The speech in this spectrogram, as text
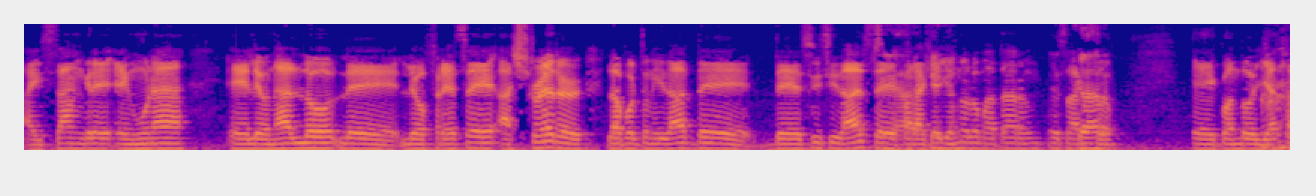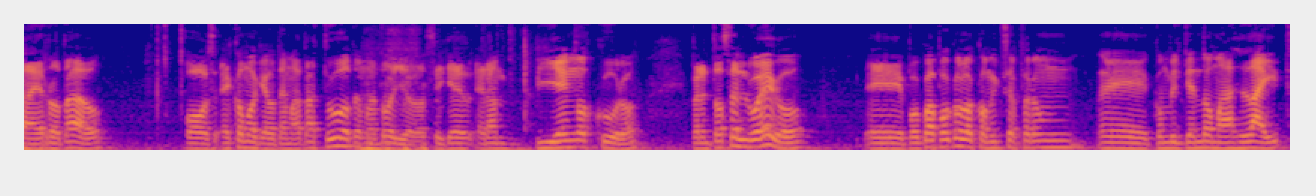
hay sangre. En una, eh, Leonardo le, le ofrece a Shredder la oportunidad de, de suicidarse Sí, para aquí. que ellos no lo mataron. Exacto. Claro. Eh, cuando ya está derrotado. O es como que o te matas tú o te mato yo. Así que eran bien oscuros. Pero entonces luego, eh, poco a poco los cómics se fueron eh, convirtiendo más light.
